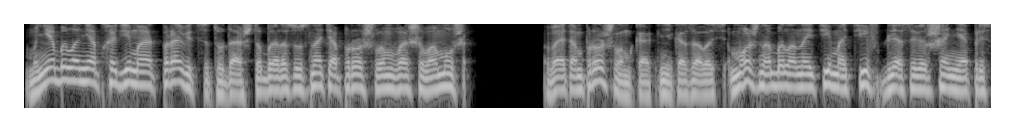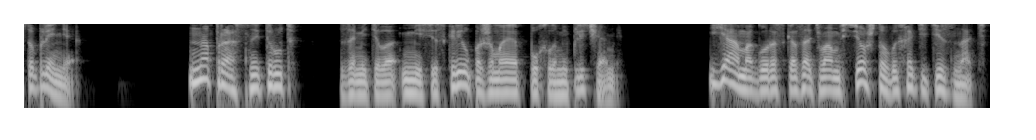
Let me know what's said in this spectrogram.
Мне было необходимо отправиться туда, чтобы разузнать о прошлом вашего мужа. В этом прошлом, как мне казалось, можно было найти мотив для совершения преступления». «Напрасный труд», — заметила миссис Крилл, пожимая пухлыми плечами. «Я могу рассказать вам все, что вы хотите знать.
